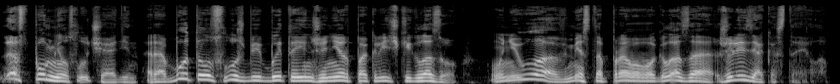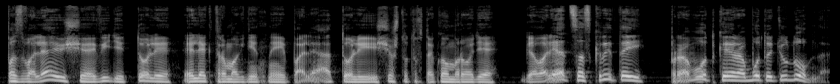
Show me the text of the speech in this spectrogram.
«Да вспомнил случай один. Работал в службе быта инженер по кличке Глазок. У него вместо правого глаза железяка стояла позволяющая видеть то ли электромагнитные поля, то ли еще что-то в таком роде. Говорят, со скрытой проводкой работать удобно.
